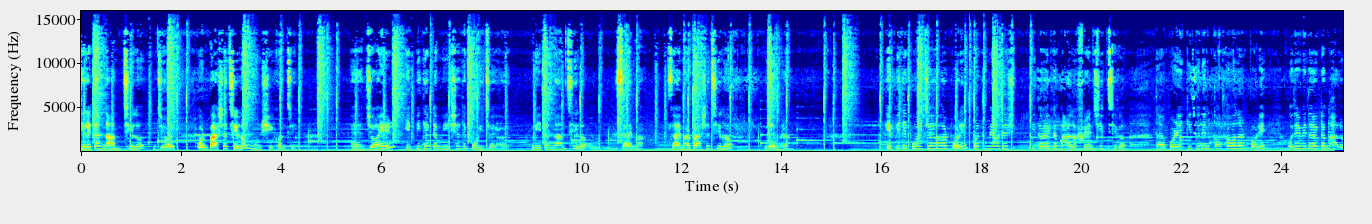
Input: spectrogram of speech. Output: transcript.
ছেলেটার নাম ছিল জয়। ওর বাসা ছিল মুন্সীগঞ্জে। জয়ের এপিতে একটা মেয়ের সাথে পরিচয় হয়। মেয়েটার নাম ছিল সাইমা। সাইমার বাসা ছিল ডেমরা। এপিতে পরিচয় হওয়ার পরে প্রথমে ওদের ভিতরে একটা ভালো ফ্রেন্ডশিপ ছিল। তারপরে কিছুদিন কথা বলার পরে ওদের ভিতরে একটা ভালো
